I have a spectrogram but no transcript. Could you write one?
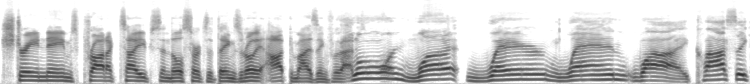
strain names product types and those sorts of things and really optimizing for that Lord, what, where, when, why. Classic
